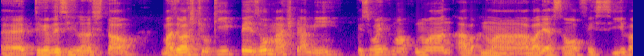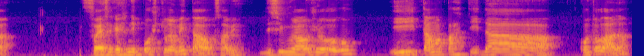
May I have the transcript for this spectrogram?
É, tivemos esses lances e tal, mas eu acho que o que pesou mais para mim principalmente numa, numa, numa avaliação ofensiva, foi essa questão de postura mental, sabe? De segurar o jogo e estar uma partida controlada,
